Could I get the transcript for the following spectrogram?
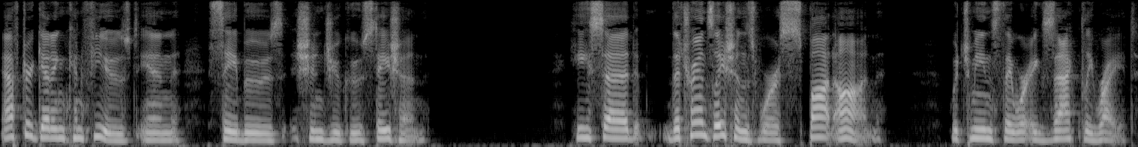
after getting confused in Seibu's Shinjuku station. He said the translations were spot on, which means they were exactly right.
